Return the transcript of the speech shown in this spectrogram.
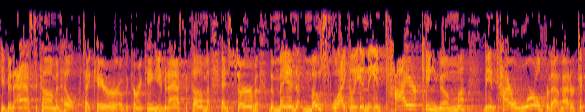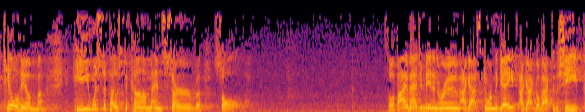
He'd been asked to come and help take care of the current king. He'd been asked to come and serve the man most likely in the entire kingdom, the entire world for that matter, to kill him. He was supposed to come and serve Saul. So if I imagine being in the room, I got storm the gate, I got go back to the sheep.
